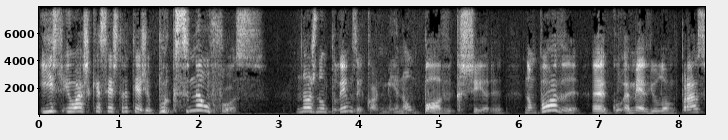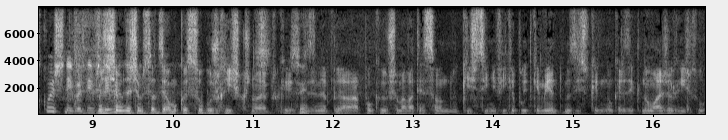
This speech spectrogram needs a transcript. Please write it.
isso eu acho que essa é a estratégia, porque se não fosse nós não podemos, a economia não pode crescer, não pode a, a médio e longo prazo com estes níveis de investimento. Mas deixa-me deixa só dizer uma coisa sobre os riscos, não é? Porque há pouco eu chamava a atenção do que isto significa politicamente, mas isto não quer dizer que não haja risco.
